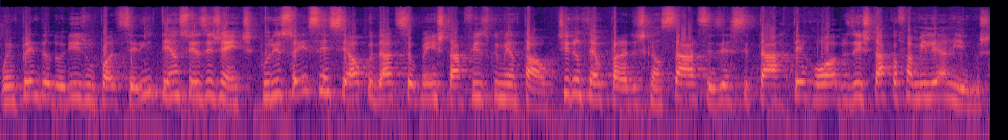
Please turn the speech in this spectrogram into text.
O empreendedorismo pode ser intenso e exigente, por isso é essencial cuidar do seu bem-estar físico e mental. Tire um tempo para descansar, se exercitar, ter hobbies e estar com a família e amigos.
